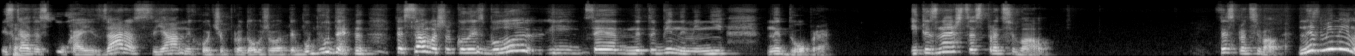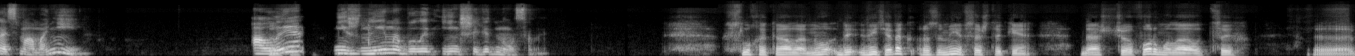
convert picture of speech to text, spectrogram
і сказати: слухай, зараз я не хочу продовжувати, бо буде те саме, що колись було, і це не тобі, не мені не добре. І ти знаєш, це спрацювало. Це спрацювало. Не змінилась мама, ні. Але Так. між ними були інші відносини. Слухайте, Алла, ну дивіться, я так розумію, все ж таки, да, що формула цих е,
